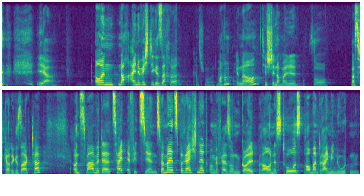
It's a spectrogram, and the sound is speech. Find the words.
ja. Und noch eine wichtige Sache. Kannst du schon mal mitmachen? Genau. Hier stehen nochmal so, was ich gerade gesagt habe. Und zwar mit der Zeiteffizienz. Wenn man jetzt berechnet, ungefähr so ein goldbraunes Toast braucht man drei Minuten.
